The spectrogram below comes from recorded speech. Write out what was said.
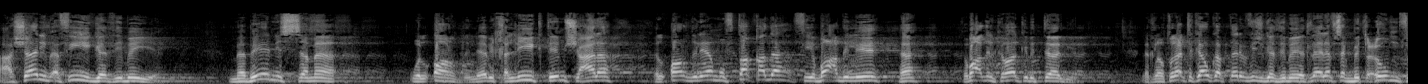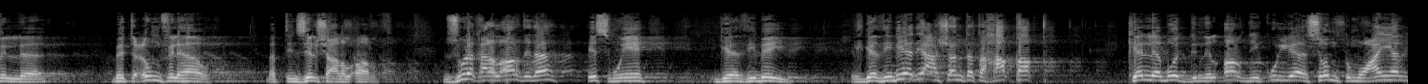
عشان يبقى فيه جاذبية ما بين السماء والأرض اللي هي بيخليك تمشي على الأرض اللي هي مفتقدة في بعض الايه؟ ها؟ في بعض الكواكب التانية لكن لو طلعت كوكب تاني مفيش جاذبية تلاقي نفسك بتعوم في بتعوم في الهواء. ما بتنزلش على الأرض. نزولك على الأرض ده اسمه إيه؟ جاذبية. الجاذبية دي عشان تتحقق كان لابد إن الأرض يكون لها سمك معين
